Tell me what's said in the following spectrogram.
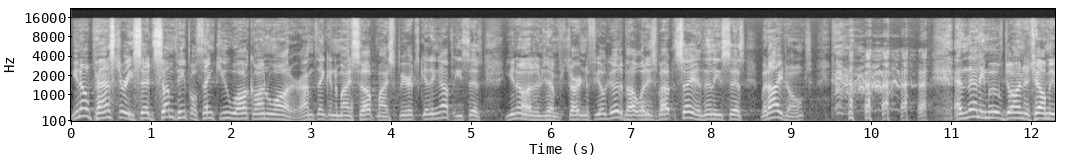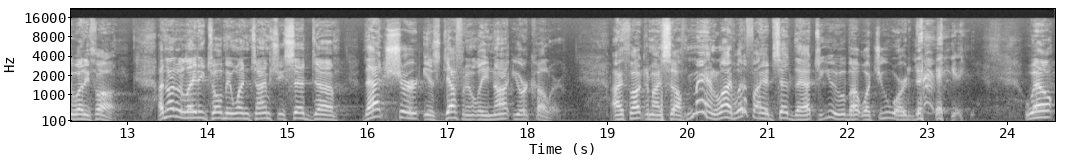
you know, Pastor, he said, some people think you walk on water. I'm thinking to myself, my spirit's getting up. He says, You know, I'm starting to feel good about what he's about to say. And then he says, But I don't. and then he moved on to tell me what he thought. Another lady told me one time, she said, uh, That shirt is definitely not your color. I thought to myself, Man, alive, what if I had said that to you about what you wore today? well,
